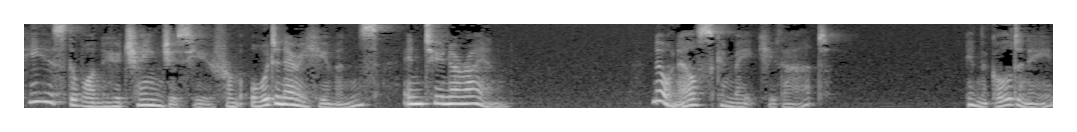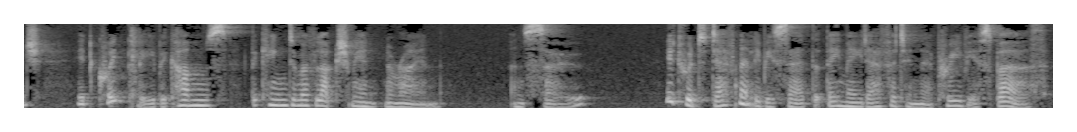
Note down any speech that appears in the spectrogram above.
He is the one who changes you from ordinary humans into Narayan. No one else can make you that. In the Golden Age, it quickly becomes the kingdom of Lakshmi and Narayan. And so, it would definitely be said that they made effort in their previous birth.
